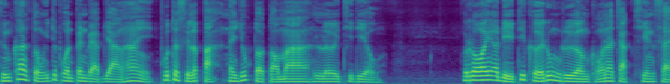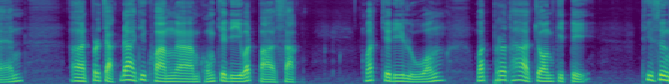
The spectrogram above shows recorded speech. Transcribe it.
ถึงขั้นส่งอิทธิพลเป็นแบบอย่างให้พุทธศิลปะในยุคต่อๆมาเลยทีเดียว รอยอดีตที่เคยรุ่งเรืองของอาณาจักรเชียงแสน อาจประจักษ์ได้ที่ความงามของเจดีย์วัดป่าศักวัดเจดีย์หลวง วัดพระธาตุจอมกิติ ที่ซึ่ง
